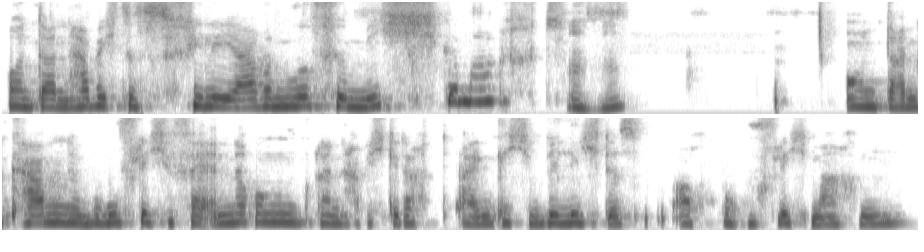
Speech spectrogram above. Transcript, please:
Und dann habe ich das viele Jahre nur für mich gemacht. Mhm. Und dann kam eine berufliche Veränderung. Dann habe ich gedacht, eigentlich will ich das auch beruflich machen.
